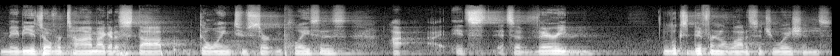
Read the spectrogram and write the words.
Maybe it's over time, I got to stop going to certain places. I, I, it's, it's a very, looks different in a lot of situations.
